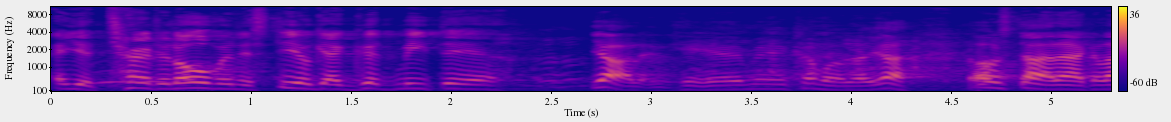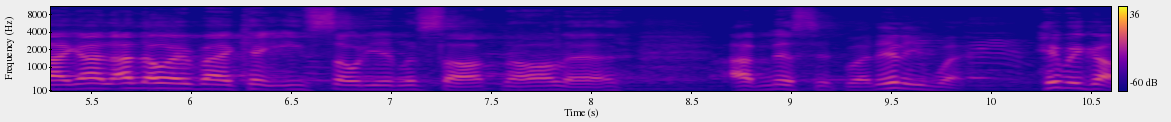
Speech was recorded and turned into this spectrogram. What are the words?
And you turned it over and it still got good meat there? Y'all didn't hear me. Come on, y'all. Don't start acting like I, I know everybody can't eat sodium and salt and all that. I miss it, but anyway, here we go.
